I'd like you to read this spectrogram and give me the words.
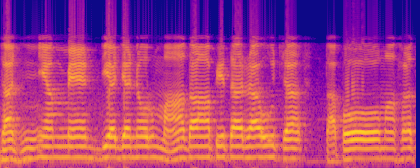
धन्यं मेद्यजनुर्मादापितरौ च तपोमहत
